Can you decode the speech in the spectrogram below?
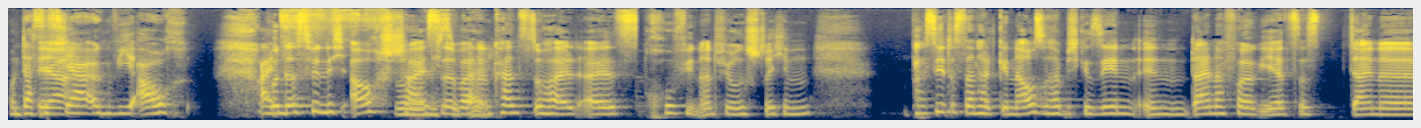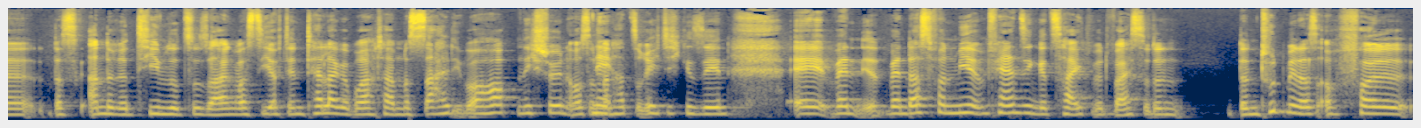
Und das ja. ist ja irgendwie auch. Und das finde ich auch scheiße, so weil dann kannst du halt als Profi in Anführungsstrichen passiert es dann halt genauso, habe ich gesehen in deiner Folge jetzt, dass deine, das andere Team sozusagen, was die auf den Teller gebracht haben, das sah halt überhaupt nicht schön aus. Und nee. man hat so richtig gesehen, ey, wenn, wenn das von mir im Fernsehen gezeigt wird, weißt du, dann, dann tut mir das auch voll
